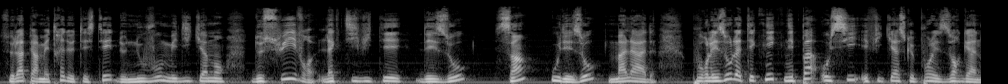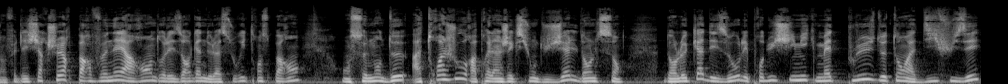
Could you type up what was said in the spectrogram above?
cela permettrait de tester de nouveaux médicaments, de suivre l'activité des os sains ou des os malades. Pour les os, la technique n'est pas aussi efficace que pour les organes. En fait, les chercheurs parvenaient à rendre les organes de la souris transparents en seulement 2 à 3 jours après l'injection du gel dans le sang. Dans le cas des os, les produits chimiques mettent plus de temps à diffuser,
